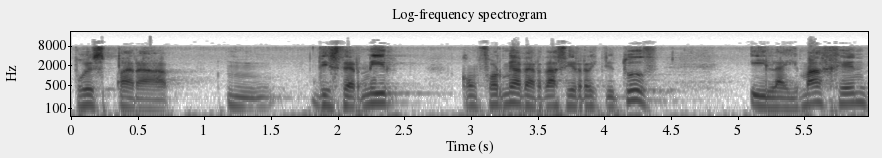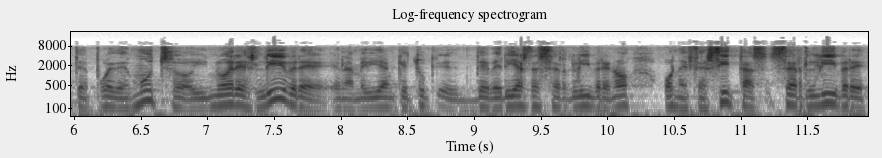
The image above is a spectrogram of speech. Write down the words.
pues para mm, discernir conforme a verdad y rectitud y la imagen te puede mucho y no eres libre en la medida en que tú deberías de ser libre, ¿no? O necesitas ser libre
